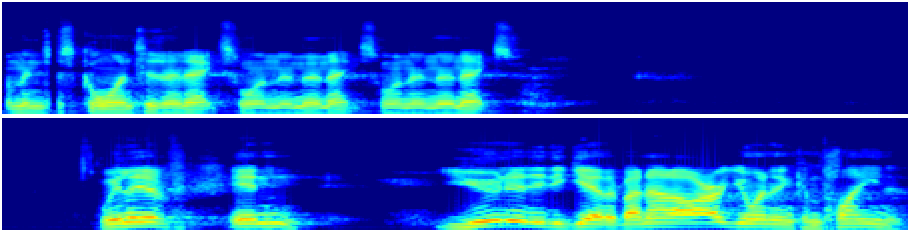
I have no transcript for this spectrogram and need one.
them and just going to the next one and the next one and the next one. We live in unity together by not arguing and complaining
